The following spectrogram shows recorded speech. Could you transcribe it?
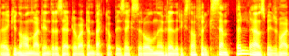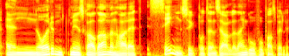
Eh, Kunne han vært interessert i å vært en backup i sekserrollen i Fredrikstad, f.eks.? Det er en spiller som har vært enormt mye skada, men har et sinnssykt potensial. Det er en god fotballspiller.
